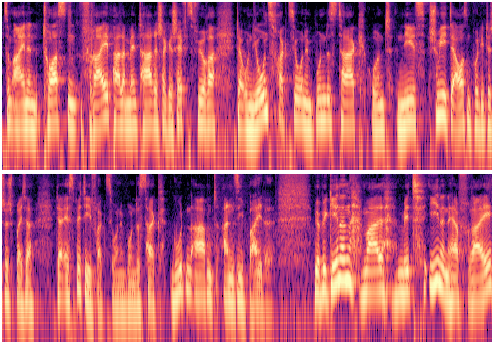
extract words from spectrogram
Zum einen Thorsten Frei, parlamentarischer Geschäftsführer der Unionsfraktion im Bundestag und Nils Schmid, der außenpolitische Sprecher der SPD-Fraktion im Bundestag. Guten Abend an Sie beide. Wir beginnen mal mit Ihnen, Herr Frei.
